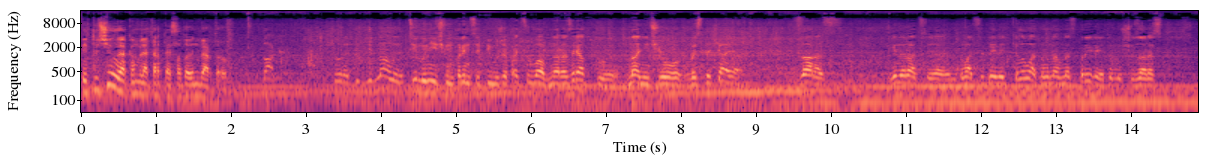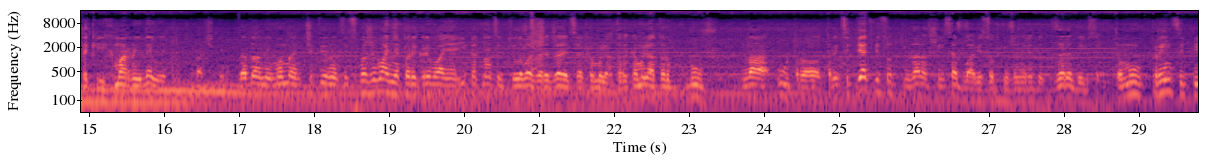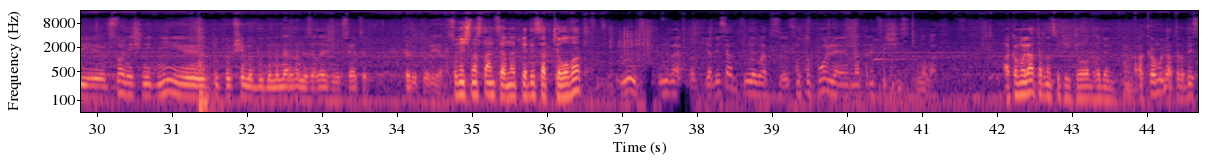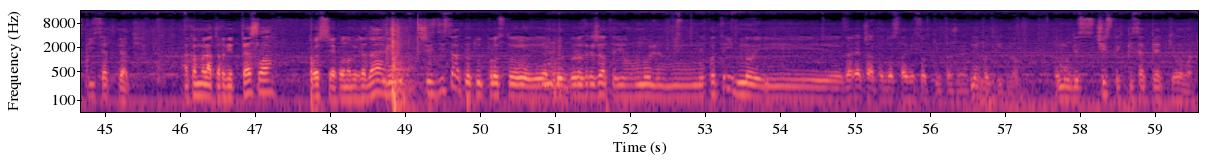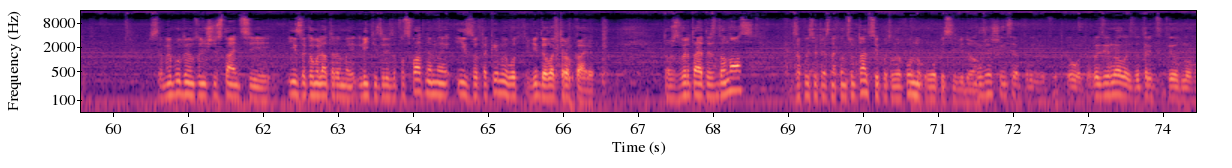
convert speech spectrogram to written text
Підключили акумулятор Тесла до інвертору. Так, вчора під'єднали. Цілу ніч він, в принципі, вже працював на розрядку, на ніч його вистачає. Зараз генерація 29 кВт, вона в нас пригає, тому що зараз такий хмарний день, як бачите. На даний момент 14 споживання перекриває і 15 кВт заряджається акумулятор. Акумулятор був на утро 35%, зараз 62% вже зарядився. Тому, в принципі, в сонячні дні е, тут взагалі ми будемо енергонезалежні, вся ця територія. Сонячна станція на 50 кВт. Ну, інвертор 50 кВт, фотополе на 36 кВт. Акумулятор на скільки кВт годин? Акумулятор десь 55. Акумулятор від Тесла. Ось як воно виглядає. Він тут 60, але тут просто якби розряджати його в нуль не потрібно і заряджати до 100% теж не потрібно. Тому десь чистих 55 кВт. Все, ми будемо сонячні станції і з акумуляторами літій залізофосфатними, і з отакими от від електрокарів. Тож звертайтесь до нас, записуйтесь на консультацію по телефону у описі відео. Уже 63%. От, розігналось до 31.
